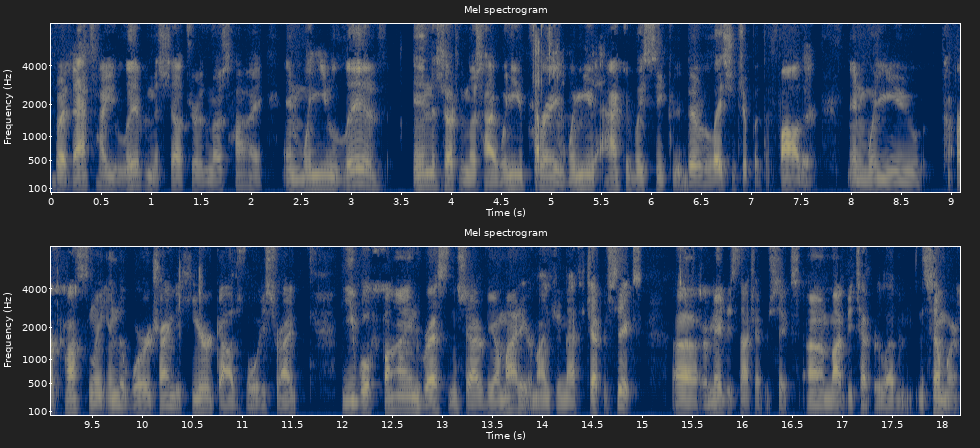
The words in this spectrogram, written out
but that's how you live in the shelter of the Most High. And when you live in the shelter of the Most High, when you pray, when you actively seek the relationship with the Father, and when you are constantly in the Word trying to hear God's voice, right, you will find rest in the shadow of the Almighty. It reminds me of Matthew chapter 6. Uh, or maybe it's not chapter 6. Um, might be chapter 11. It's somewhere.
